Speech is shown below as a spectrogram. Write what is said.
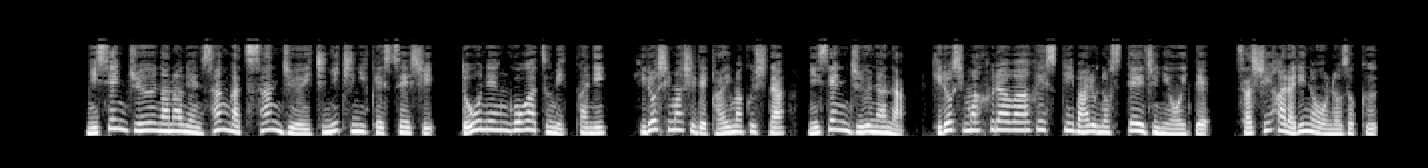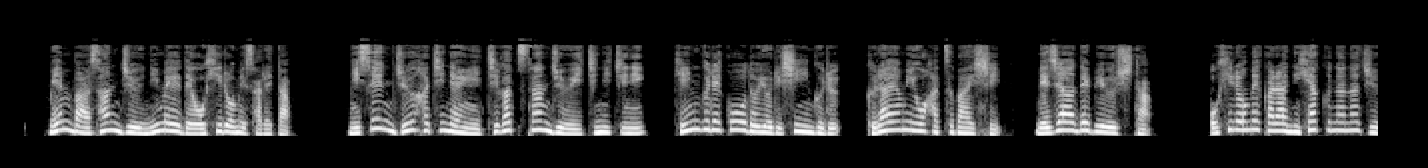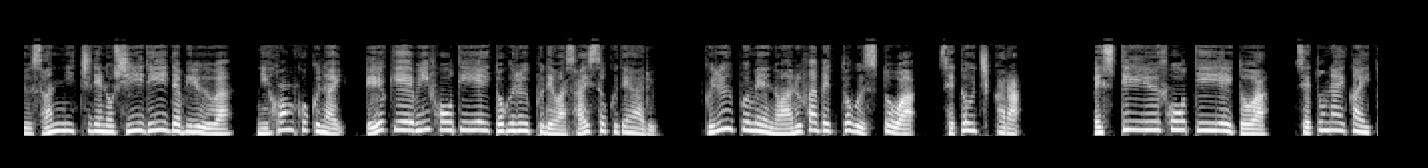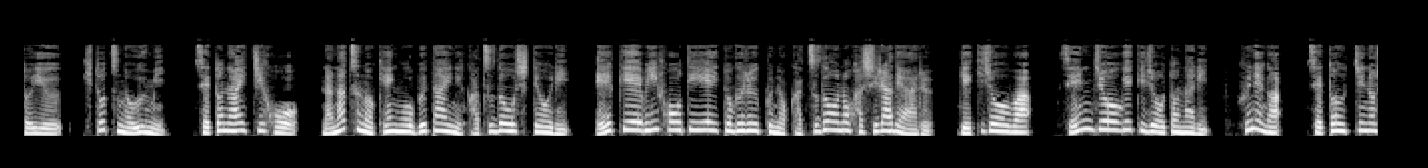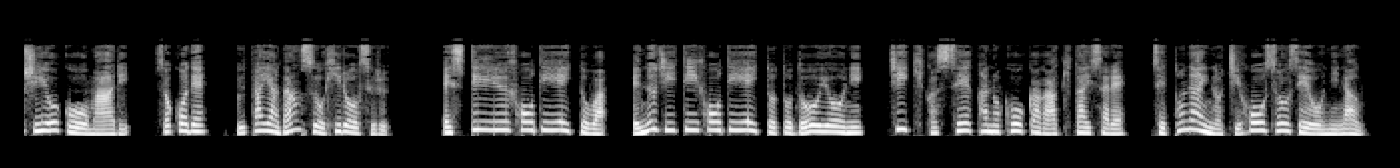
2017年3月31日に結成し、同年5月3日に広島市で開幕した2017広島フラワーフェスティバルのステージにおいて、指原里乃を除くメンバー32名でお披露目された。2018年1月31日に、キングレコードよりシングル、暗闇を発売し、メジャーデビューした。お披露目から273日での CD デビューは、日本国内 AKB48 グループでは最速である。グループ名のアルファベットブスとは、瀬戸内から。STU48 は、瀬戸内海という一つの海、瀬戸内地方、七つの県を舞台に活動しており、AKB48 グループの活動の柱である。劇場は戦場劇場となり、船が瀬戸内の主要港を回り、そこで歌やダンスを披露する。STU48 は NGT48 と同様に地域活性化の効果が期待され、瀬戸内の地方創生を担う。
